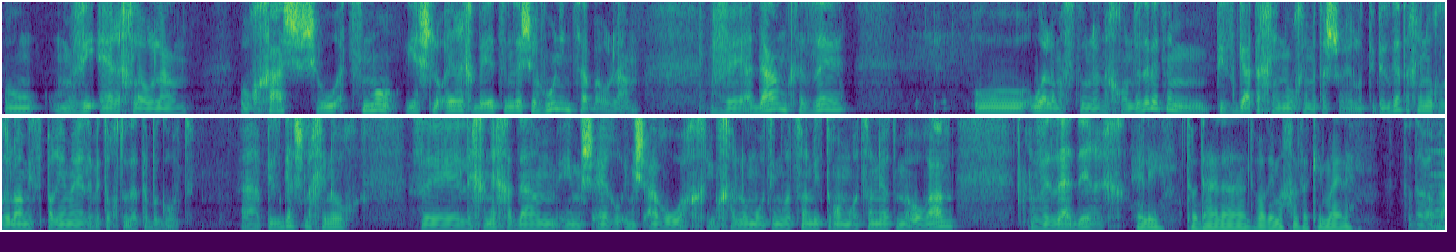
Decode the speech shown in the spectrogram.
הוא, הוא מביא ערך לעולם. הוא חש שהוא עצמו, יש לו ערך בעצם זה שהוא נמצא בעולם. ואדם כזה, הוא, הוא על המסלול הנכון. וזה בעצם פסגת החינוך, אם אתה שואל אותי. פסגת החינוך זה לא המספרים האלה בתוך תעודת הבגרות. הפסגה של החינוך זה לחנך אדם עם שאר, עם שאר רוח, עם חלומות, עם רצון לתרום, רצון להיות מעורב, וזה הדרך. אלי, תודה על הדברים החזקים האלה. תודה רבה.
